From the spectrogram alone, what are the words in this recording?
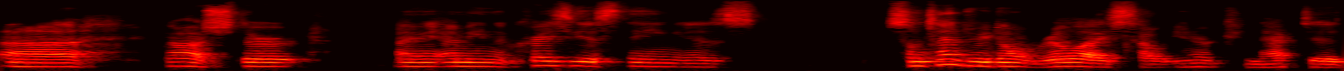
uh, gosh, there. I mean, I mean, the craziest thing is sometimes we don't realize how interconnected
